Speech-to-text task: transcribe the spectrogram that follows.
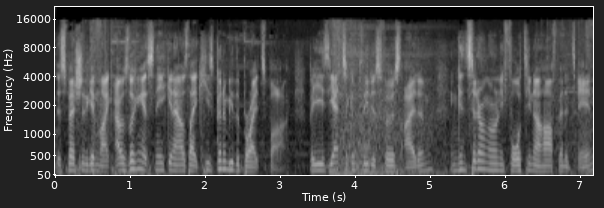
especially given, like, I was looking at Sneak and I was like, he's going to be the bright spark, but he's yet to complete his first item, and considering we're only 14 and a half minutes in,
